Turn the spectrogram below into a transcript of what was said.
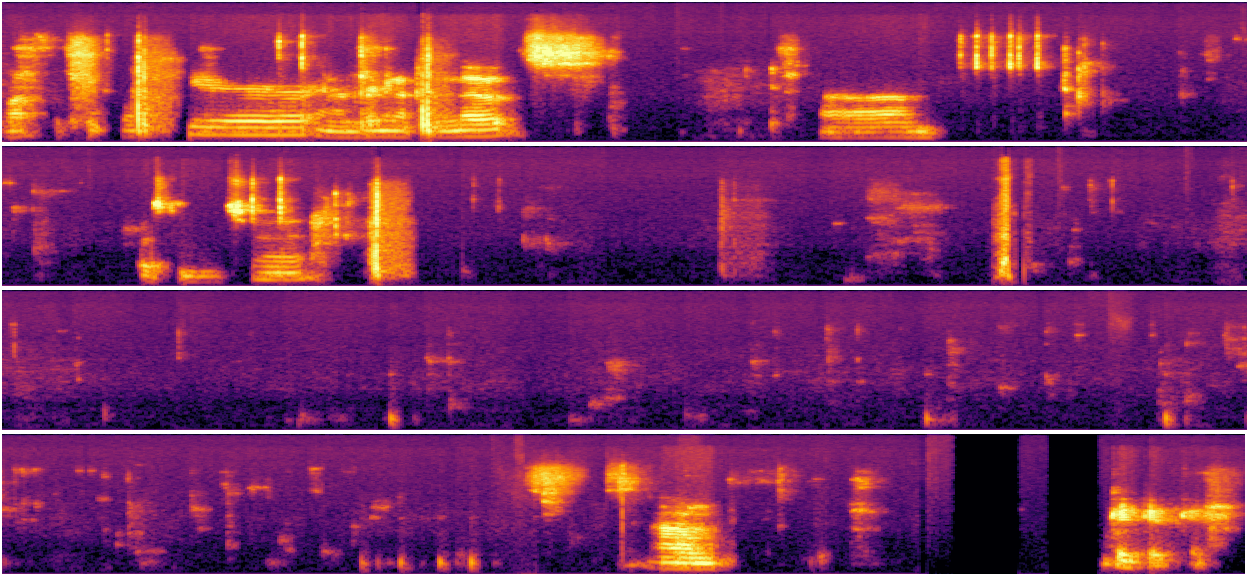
Lots of people here, and I'm bringing up the notes. Um, posting in the chat. Um, good, good, good.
